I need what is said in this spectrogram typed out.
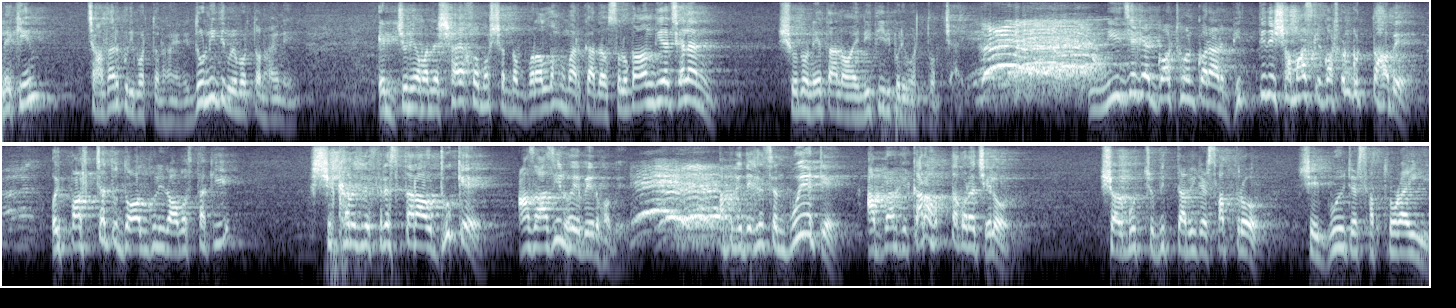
লেকিন চাঁদার পরিবর্তন হয়নি দুর্নীতি পরিবর্তন হয়নি। এর জন্য আমাদের শায়খ মোর্শদ নব্বর আল্লাহ মার্কাদা স্লোগান দিয়েছিলেন, শুধু নেতা নয়, নীতির পরিবর্তন চাই। নিজেকে গঠন করার ভিত্তিতে সমাজকে গঠন করতে হবে। ওই পাশ্চাত্য দলগুলির অবস্থা কি? সেখানে যদি ফেরেস্তারাও ঢুকে আজ আজাজিল হয়ে বের হবে। আপনি দেখেছেন বুয়েটে আপনারকে কারা হত্যা করেছিল? সর্বোচ্চ বিদ্যাপীঠের ছাত্র, সেই বুয়েটের ছাত্ররাই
